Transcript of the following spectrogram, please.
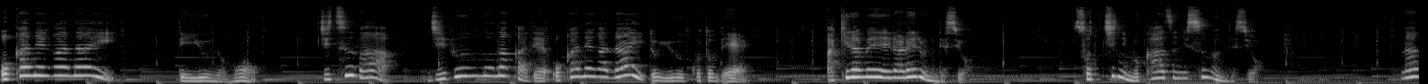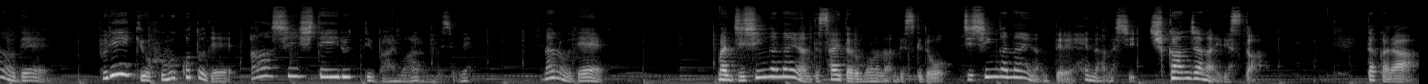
お金がないっていうのも、実は自分の中でお金がないということで諦められるんですよ。そっちに向かわずに済むんですよ。なので、ブレーキを踏むことで安心しているっていう場合もあるんですよね。なので、まあ自信がないなんて最たるものなんですけど、自信がないなんて変な話、主観じゃないですか。だから、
